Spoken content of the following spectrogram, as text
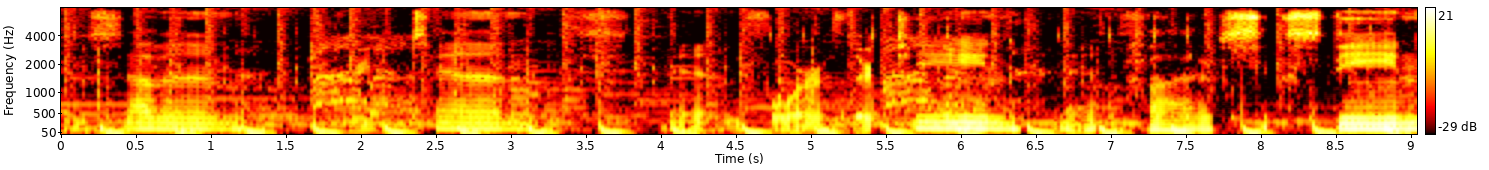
2, 7, 3, 10, and 4, 13, and 5, 16.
